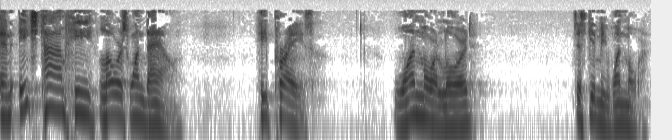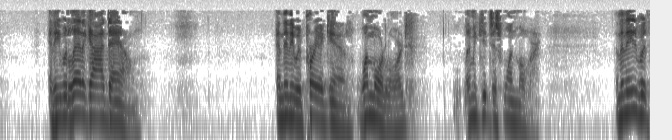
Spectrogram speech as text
And each time he lowers one down, he prays, One more, Lord. Just give me one more. And he would let a guy down. And then he would pray again, One more, Lord. Let me get just one more. And then he would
